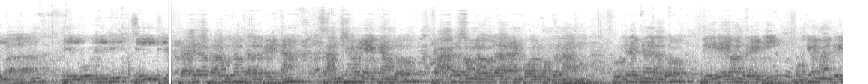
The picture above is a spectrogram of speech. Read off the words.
ఇవాళ మీ ఊరికి మీ ఇంటికి ప్రజా ప్రభుత్వం తలపెట్టిన సంక్షేమ యజ్ఞంలో భాగస్వాములు అవుతారని కోరుకుంటున్నాను. కృతజ్ఞతలతో మీ రేవంత్ రెడ్డి ముఖ్యమంత్రి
